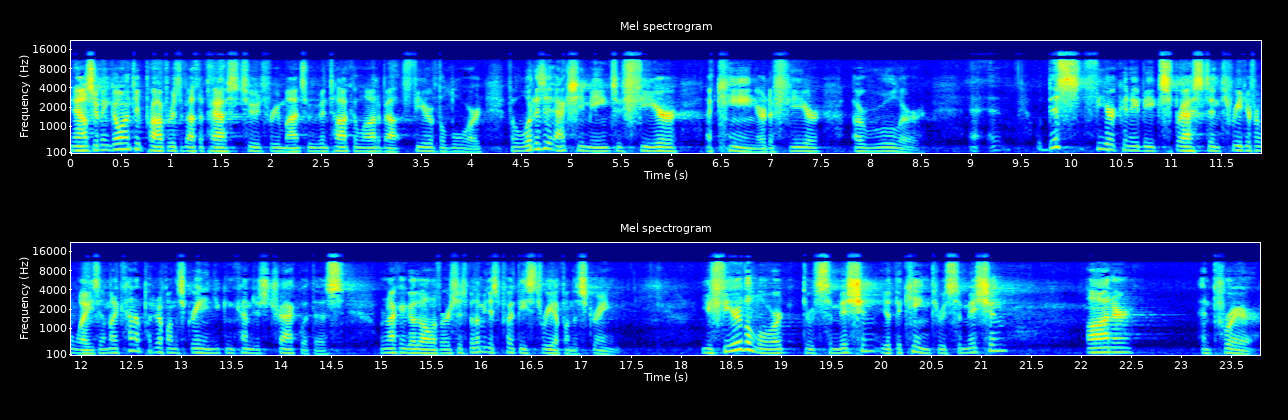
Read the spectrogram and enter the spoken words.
Now, as we've been going through Proverbs about the past two, three months, we've been talking a lot about fear of the Lord. But what does it actually mean to fear a king or to fear a ruler? Uh, this fear can be expressed in three different ways. I'm going to kind of put it up on the screen and you can kind of just track with this. We're not going to go to all the verses, but let me just put these three up on the screen. You fear the Lord through submission, the king through submission, honor, and prayer.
